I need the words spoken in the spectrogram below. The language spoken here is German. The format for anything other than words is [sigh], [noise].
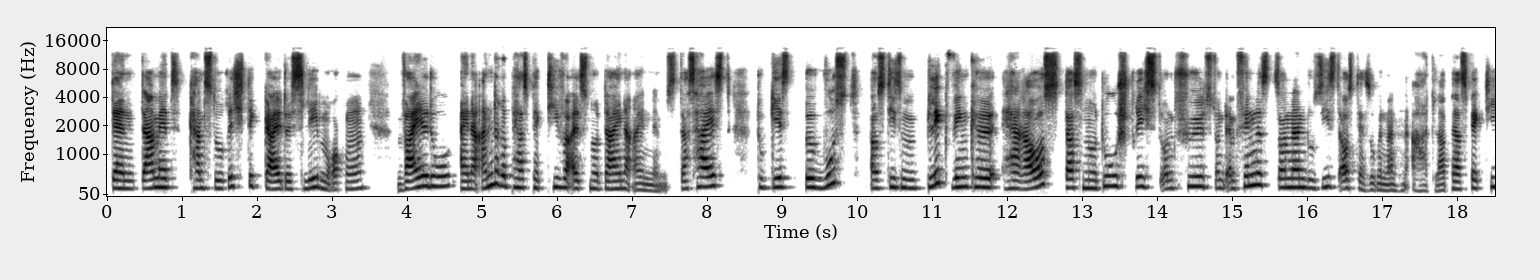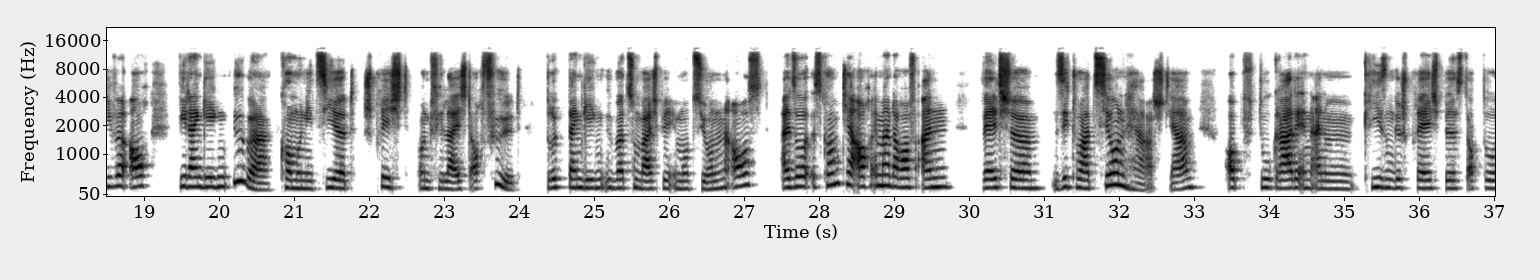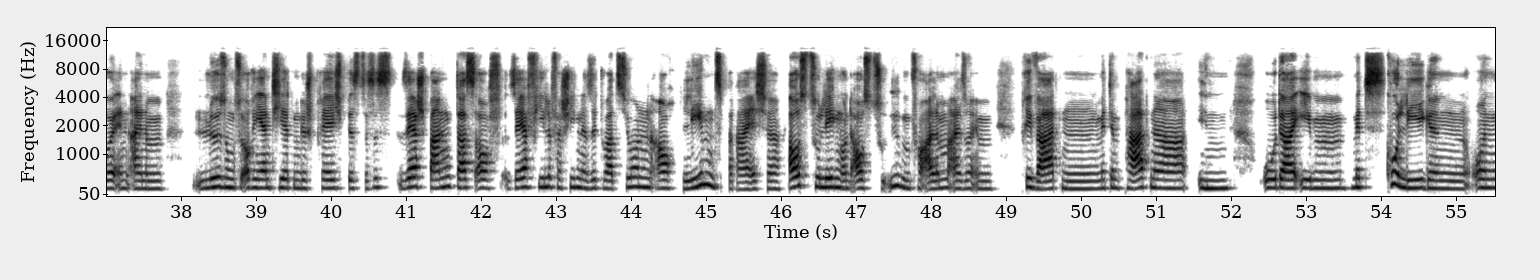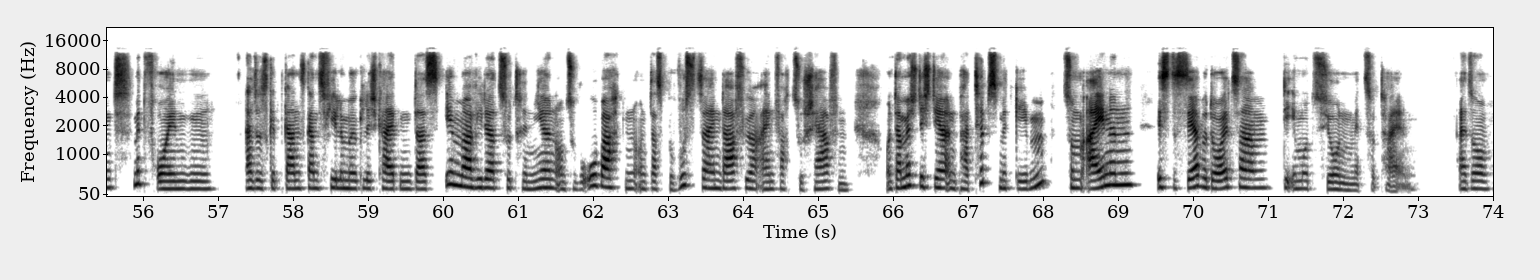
Denn damit kannst du richtig geil durchs Leben rocken, weil du eine andere Perspektive als nur deine einnimmst. Das heißt, du gehst bewusst aus diesem Blickwinkel heraus, dass nur du sprichst und fühlst und empfindest, sondern du siehst aus der sogenannten Adlerperspektive auch, wie dein Gegenüber kommuniziert, spricht und vielleicht auch fühlt. Drückt dein Gegenüber zum Beispiel Emotionen aus? Also es kommt ja auch immer darauf an, welche Situation herrscht, ja. Ob du gerade in einem Krisengespräch bist, ob du in einem lösungsorientierten Gespräch bist. Das ist sehr spannend, das auf sehr viele verschiedene Situationen, auch Lebensbereiche auszulegen und auszuüben, vor allem also im privaten, mit dem Partner in oder eben mit Kollegen und mit Freunden. Also es gibt ganz, ganz viele Möglichkeiten, das immer wieder zu trainieren und zu beobachten und das Bewusstsein dafür einfach zu schärfen. Und da möchte ich dir ein paar Tipps mitgeben. Zum einen ist es sehr bedeutsam, die Emotionen mitzuteilen. Also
